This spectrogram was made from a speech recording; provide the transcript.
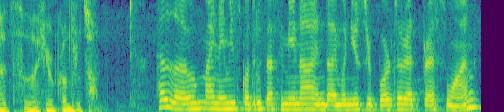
let's uh, hear Codruța. Hello, my name is Codruța Simina and I'm a news reporter at PresOne.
